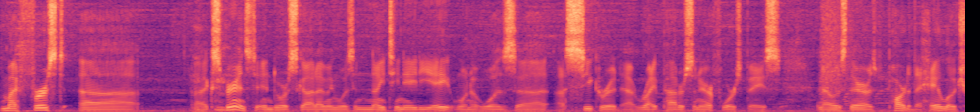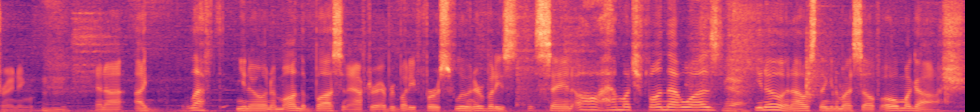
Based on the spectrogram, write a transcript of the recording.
My first uh, experience to indoor skydiving was in 1988 when it was uh, a secret at Wright Patterson Air Force Base, and I was there as part of the Halo training. Mm-hmm. And I, I left, you know, and I'm on the bus, and after everybody first flew, and everybody's saying, "Oh, how much fun that was!" Yeah. You know, and I was thinking to myself, "Oh my gosh,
